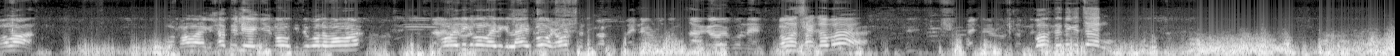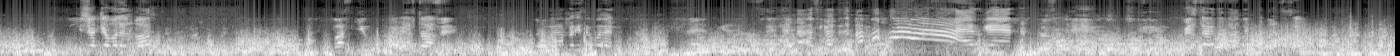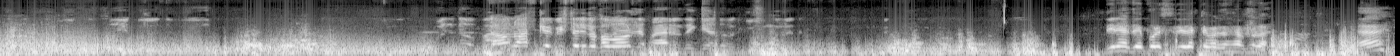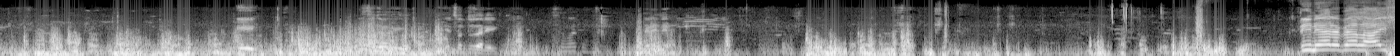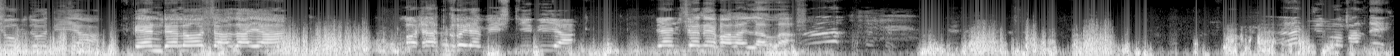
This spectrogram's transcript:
মামা মামা সাথে নিয়ে কি মামা কিছু বলে মামা? মামা, এদিকে মামা এদিকে লাইট মামা? সমস্যা নেই মামা সাকাবা বস এদিকে চান কিছু একটা বলেন বস বিস্তারিত তাহলে আজকের বিস্তারিত খবর। দিনের যে পরিস্থিতি দেখতে পাচ্ছেন আপনারা। হ্যাঁ? দিনের বেলায় সূর্য দিয়া প্যান্ডেলও সাজাইয়া হঠাৎ করে বৃষ্টি দিয়া টেনশনে ফালাই লাল্লা।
